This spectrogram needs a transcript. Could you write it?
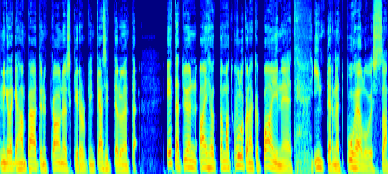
minkä takia hän on päätynyt kauneuskirurgin käsittelyyn, että etätyön aiheuttamat ulkonäköpaineet internetpuheluissa,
